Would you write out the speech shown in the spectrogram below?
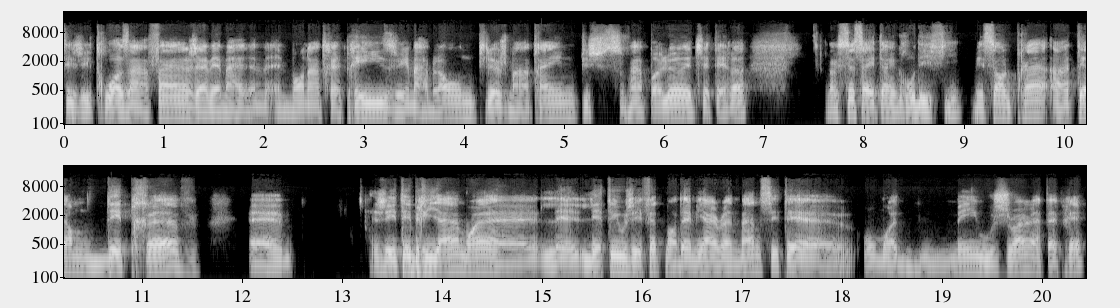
J'ai trois enfants, j'avais mon entreprise, j'ai ma blonde, puis là, je m'entraîne, puis je suis souvent pas là, etc. Donc ça, ça a été un gros défi. Mais si on le prend en termes d'épreuve, euh, j'ai été brillant. Moi, euh, l'été où j'ai fait mon demi-Ironman, c'était euh, au mois de mai ou juin à peu près.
